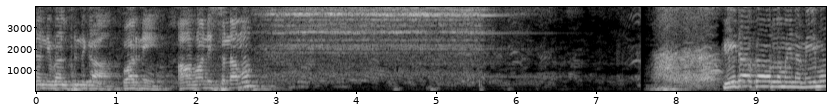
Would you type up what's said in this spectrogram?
కూర్చొని ఇవ్వాల్సిందిగా వారిని ఆహ్వానిస్తున్నాము. క్రీడాకారులమైన మేము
